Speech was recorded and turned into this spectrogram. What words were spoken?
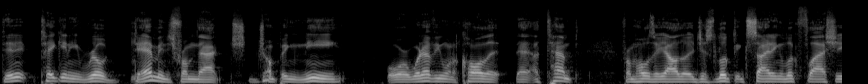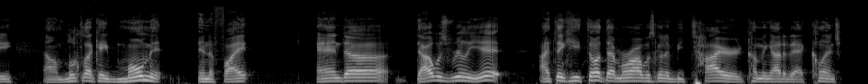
didn't take any real damage from that jumping knee or whatever you want to call it, that attempt from Jose Aldo. It just looked exciting, looked flashy, um, looked like a moment in the fight. And uh, that was really it. I think he thought that Merab was going to be tired coming out of that clinch.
